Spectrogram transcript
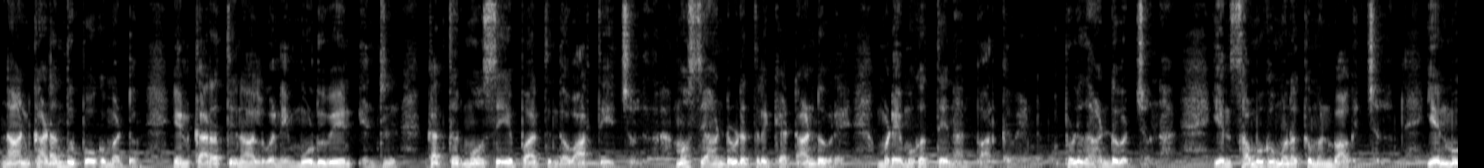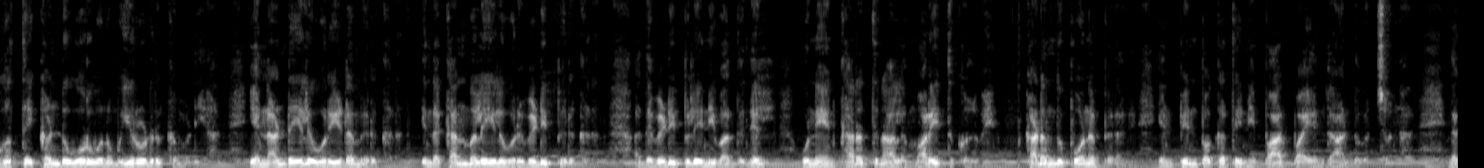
நான் கடந்து போக மட்டும் என் கரத்தினால் உன்னை மூடுவேன் என்று கத்தர் மோசையை பார்த்து இந்த வார்த்தையை சொல்லுகிறார். மோசை ஆண்டவரிடத்தில் கேட்ட ஆண்டவரே உம்முடைய முகத்தை நான் பார்க்க வேண்டும். அப்பொழுது ஆண்டவர் சொன்னார் என் சமூகம் உனக்கு முன்பாக செல்லும். என் முகத்தை கண்டு ஒருவனும் உயிரோடு இருக்க முடியாது. என் அண்டையில் ஒரு இடம் இருக்கிறது. இந்த கண்மலையில் ஒரு வெடிப்பு இருக்கிறது. அந்த வெடிப்பிலே நீ வந்து நெல். உன்னை என் கரத்தினால மறைத்துக் கொள்வேன். கடந்து போன பிறகு என் பின்பக்கத்தை நீ பார்ப்பாய் என்று ஆண்டவர் சொன்னார். இந்த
